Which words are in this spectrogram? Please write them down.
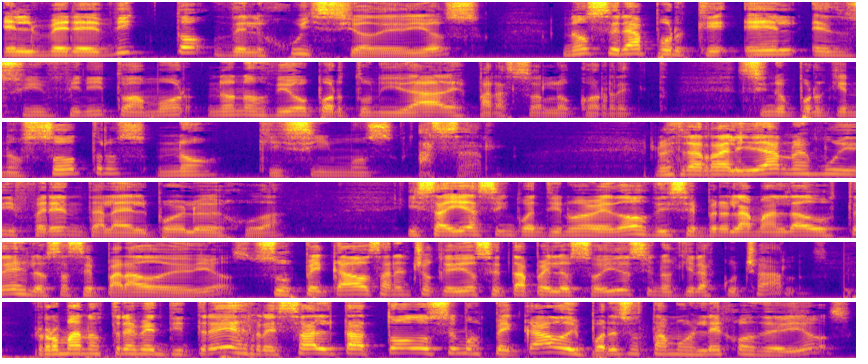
El veredicto del juicio de Dios no será porque Él en su infinito amor no nos dio oportunidades para hacer lo correcto, sino porque nosotros no quisimos hacerlo. Nuestra realidad no es muy diferente a la del pueblo de Judá. Isaías 59.2 dice, pero la maldad de ustedes los ha separado de Dios. Sus pecados han hecho que Dios se tape los oídos y no quiera escucharlos. Romanos 3.23 resalta, todos hemos pecado y por eso estamos lejos de Dios.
